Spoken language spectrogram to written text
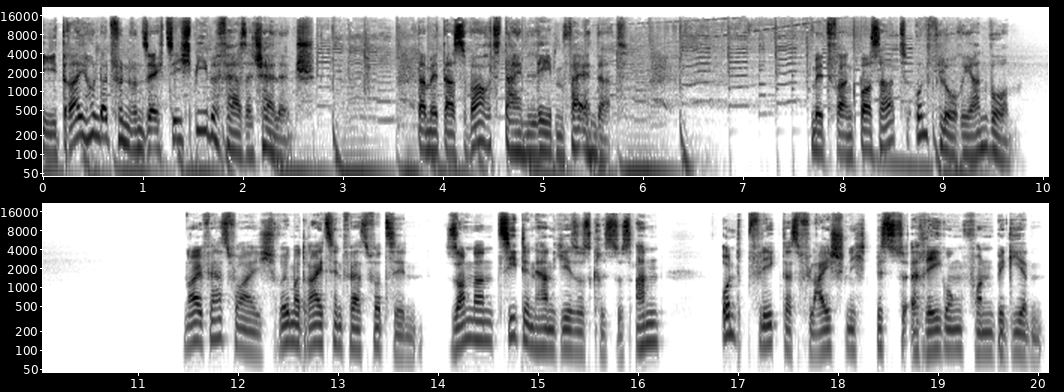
Die 365 Bibelverse Challenge. Damit das Wort dein Leben verändert. Mit Frank Bossart und Florian Wurm. Neuer Vers für euch, Römer 13, Vers 14. Sondern zieht den Herrn Jesus Christus an und pflegt das Fleisch nicht bis zur Erregung von Begierden.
